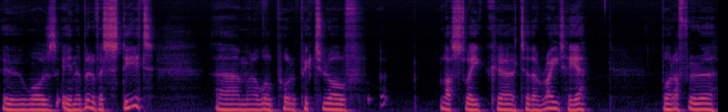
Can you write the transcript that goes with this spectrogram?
who was in a bit of a state. Um, and I will put a picture of last week uh, to the right here but after a,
